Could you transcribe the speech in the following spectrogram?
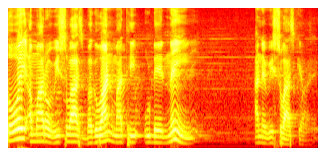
તોય અમારો વિશ્વાસ ભગવાનમાંથી ઉડે નહીં અને વિશ્વાસ કહેવાય.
